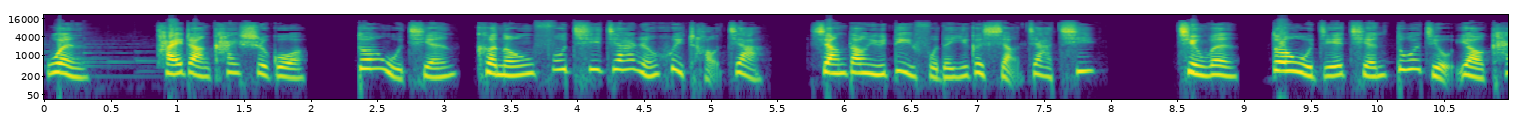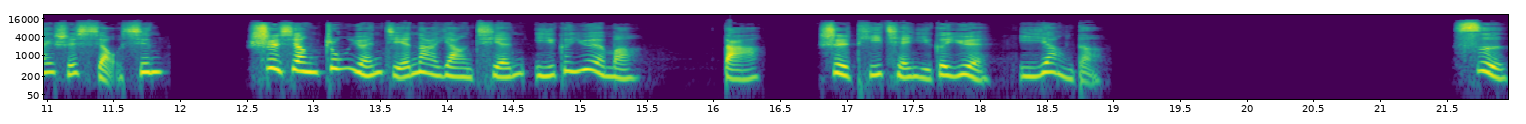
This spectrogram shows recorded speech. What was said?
问：台长开示过，端午前可能夫妻家人会吵架，相当于地府的一个小假期。请问端午节前多久要开始小心？是像中元节那样前一个月吗？答：是提前一个月一样的。四，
